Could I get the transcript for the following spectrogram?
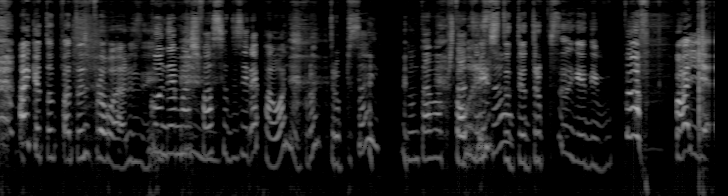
Ai, que eu estou de patas para o ar. Sim. Quando é mais fácil dizer, é pá, olha, pronto, tropecei. Não estava a prestar Ou atenção. O do teu tropecei. Eu digo, pá, olha.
